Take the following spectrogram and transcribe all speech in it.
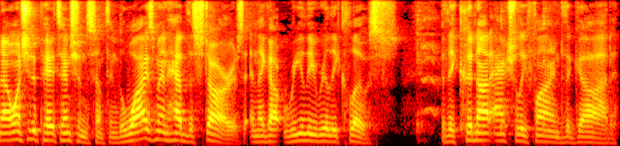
Now, I want you to pay attention to something. The wise men had the stars and they got really, really close. But they could not actually find the God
